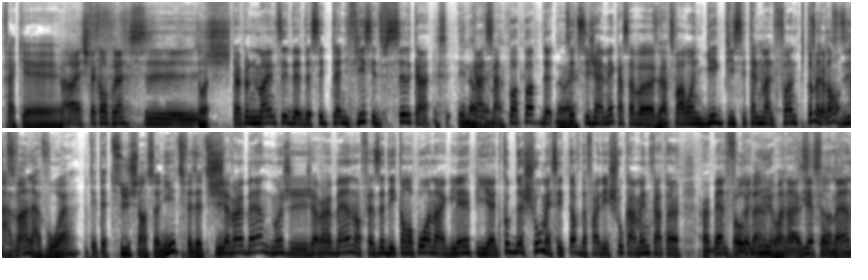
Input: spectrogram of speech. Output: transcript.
Fait que euh, Ouais, je te comprends. C'est- Ouais. Je suis un peu de même, tu sais, de- d'essayer de, planifier, c'est difficile quand, quand ça pop-up. de- Tu sais, jamais quand ça va, quand tu vas avoir une gig, puis c'est tellement le fun. Puis toi, mettons, dis, avant la voix, t'étais-tu chansonnier? Tu faisais-tu? J'avais un band, moi j'avais un band, on faisait des compos en anglais, puis euh, une coupe de shows, mais c'est tough de faire des shows quand même quand un, un band pas connu ouais. en anglais, full en band.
